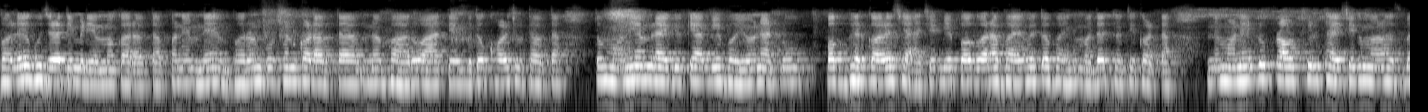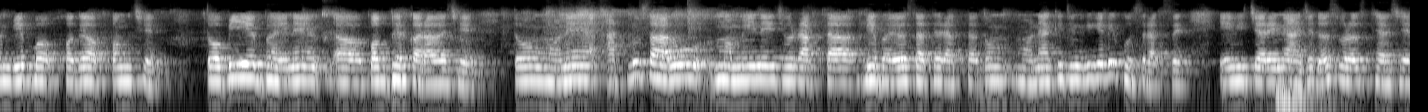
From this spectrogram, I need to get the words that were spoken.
ભલે ગુજરાતી મીડિયમમાં કરાવતા, પણ એમને ભરણ પોષણ કરાવતા, એમના ભારો, આ તે બધો ખર્ચ ઉઠાવતા. તો મને એમ લાગ્યું કે આ બે ભાઈઓને આટલું પગભેર કરે છે. આજે બે પગવાળા ભાઈ હોય તો ભાઈને મદદ નથી કરતા. અને મને એટલું પ્રાઉડ ફીલ થાય છે કે મારા હસબન્ડ બે પગે અપંગ છે. તો બી એ ભાઈને પગભેર કરાવે છે. તો મને આટલું સારું મમ્મીને જો રાખતા, બે ભાઈઓ સાથે રાખતા, તો મને આખી જિંદગી કેટલી ખુશ રાખશે? એ વિચારીને આજે દસ વર્ષ થયા છે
